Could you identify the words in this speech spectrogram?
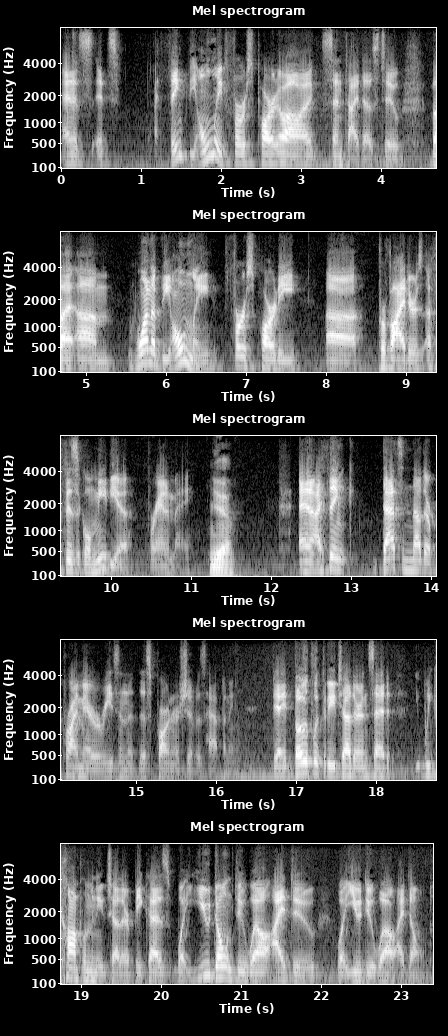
and it's it's I think the only first part. Well, Sentai does too, but um, one of the only first party uh, providers of physical media for anime. Yeah. And I think that's another primary reason that this partnership is happening. They both looked at each other and said, "We complement each other because what you don't do well, I do. What you do well, I don't."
